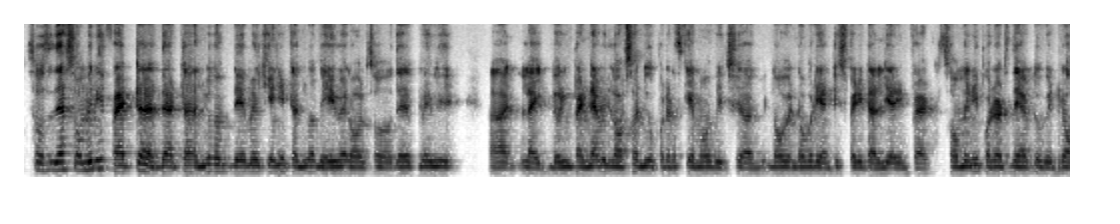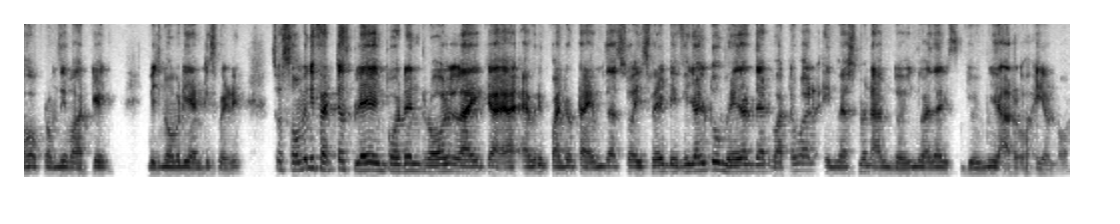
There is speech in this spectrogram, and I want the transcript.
So there's so many factors that consumer they may change consumer behavior also. There may be uh, like during pandemic lots of new products came out which uh, no, nobody anticipated earlier in fact. So many products they have to withdraw from the market which nobody anticipated. So so many factors play an important role like uh, every point of time. Why it's very difficult to measure that whatever investment i'm doing whether it's giving me roi or not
